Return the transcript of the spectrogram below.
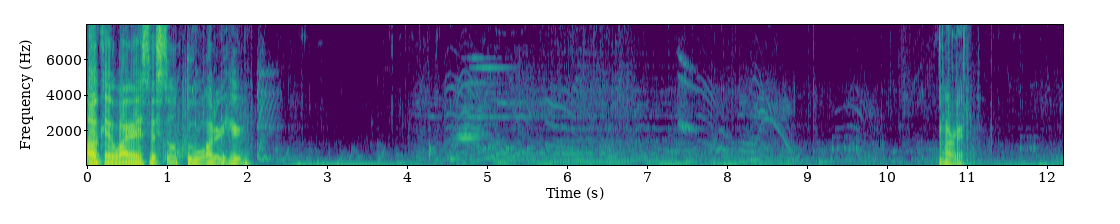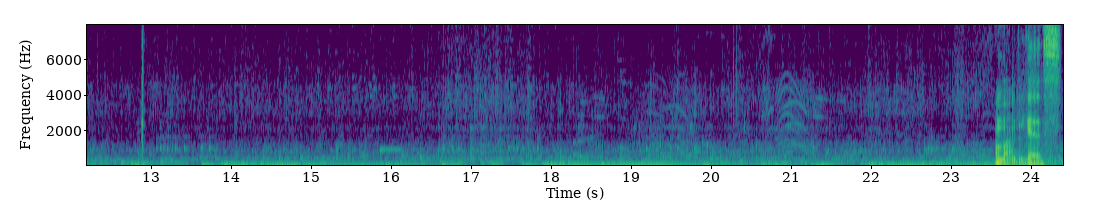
Okay, why is there still blue water here? Alright. Come on, you guys.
